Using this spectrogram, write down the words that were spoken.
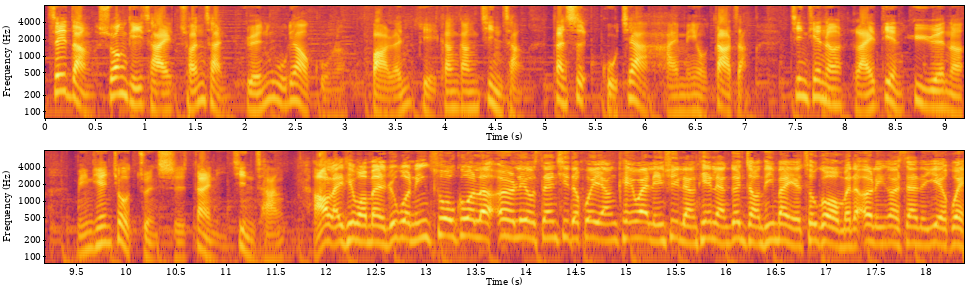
这一档双题材传产原物料股呢，法人也刚刚进场，但是股价还没有大涨。今天呢来电预约呢，明天就准时带你进场。好，来听我们，如果您错过了二六三七的惠阳 KY 连续两天两根涨停板，也错过我们的二零二三的夜辉，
